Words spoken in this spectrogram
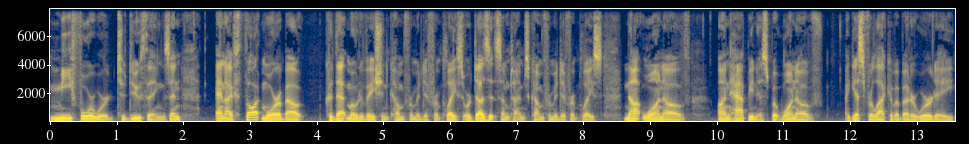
me forward to do things. And and I've thought more about could that motivation come from a different place or does it sometimes come from a different place? Not one of unhappiness, but one of I guess for lack of a better word, a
